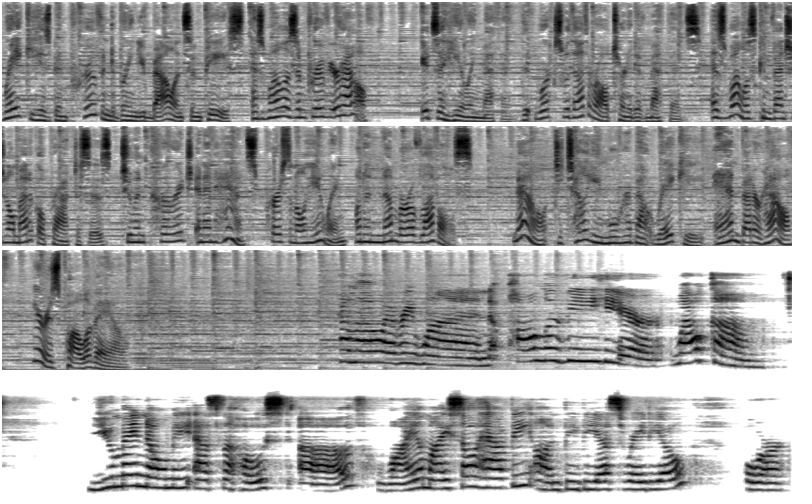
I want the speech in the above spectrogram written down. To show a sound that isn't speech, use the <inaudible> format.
Reiki has been proven to bring you balance and peace, as well as improve your health. It's a healing method that works with other alternative methods, as well as conventional medical practices, to encourage and enhance personal healing on a number of levels. Now, to tell you more about Reiki and better health, here is Paula Vale. Hello, everyone. Paula V here. Welcome. You may know me as the host of Why Am I So Happy on BBS Radio or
